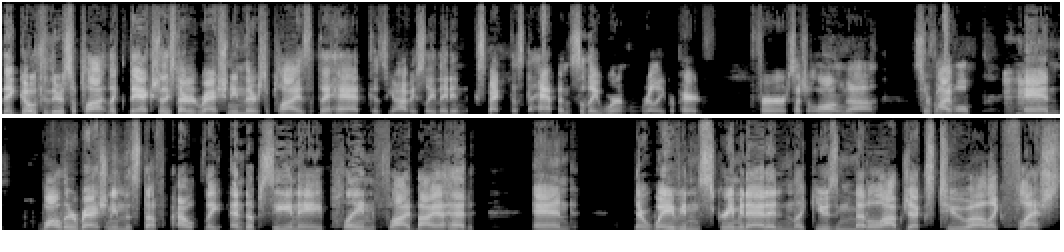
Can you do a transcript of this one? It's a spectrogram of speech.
they go through their supply, like they actually started rationing their supplies that they had because you know, obviously they didn't expect this to happen, so they weren't really prepared for such a long uh, survival. Mhm. And while they're rationing this stuff out, they end up seeing a plane fly by ahead, and they're waving and screaming at it and like using metal objects to uh, like flash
